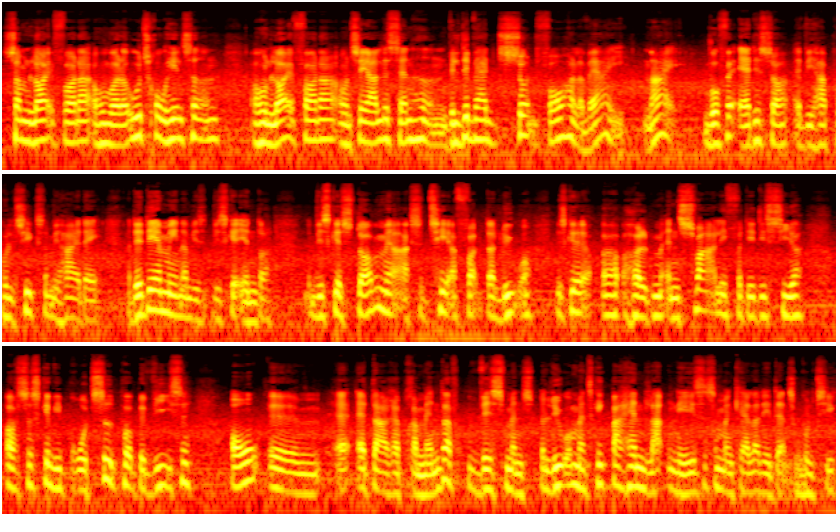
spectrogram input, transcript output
som løj for dig, og hun var der utro hele tiden, og hun løj for dig, og hun sagde aldrig sandheden. Vil det være et sundt forhold at være i? Nej, hvorfor er det så, at vi har politik, som vi har i dag? Og det er det, jeg mener, vi, vi skal ændre. Vi skal stoppe med at acceptere folk, der lyver. Vi skal øh, holde dem ansvarlige for det, de siger. Og så skal vi bruge tid på at bevise, og øh, at der er reprimander, hvis man lyver. Man skal ikke bare have en lang næse, som man kalder det i dansk politik.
